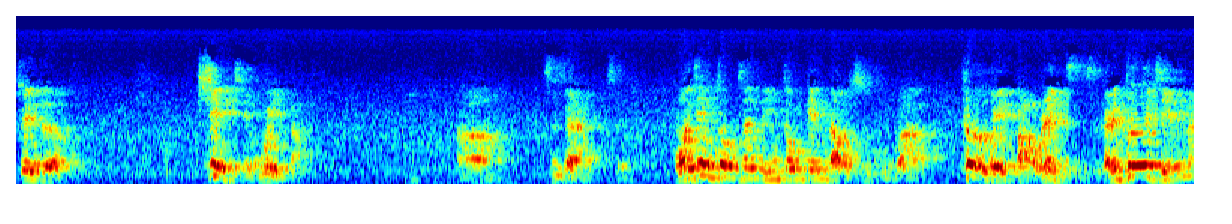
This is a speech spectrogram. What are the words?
所以呢，现前未倒，啊，自在往生。佛见众生临终颠倒之苦啊。特为宝任此事，赶紧波解嘛，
